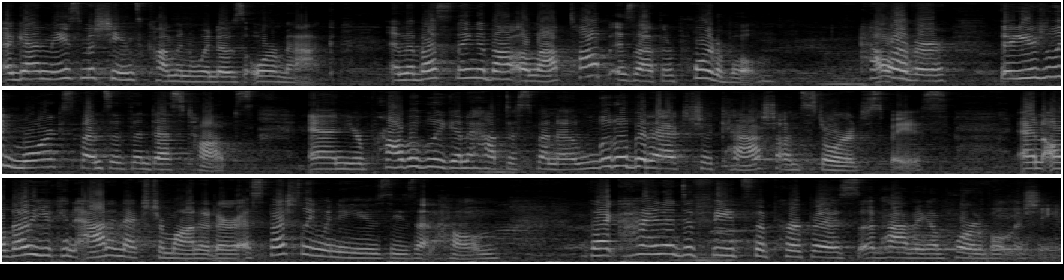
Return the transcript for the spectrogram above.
Again, these machines come in Windows or Mac. And the best thing about a laptop is that they're portable. However, they're usually more expensive than desktops, and you're probably going to have to spend a little bit of extra cash on storage space. And although you can add an extra monitor, especially when you use these at home, that kind of defeats the purpose of having a portable machine.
